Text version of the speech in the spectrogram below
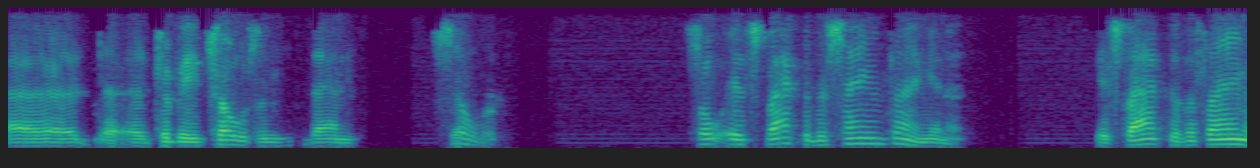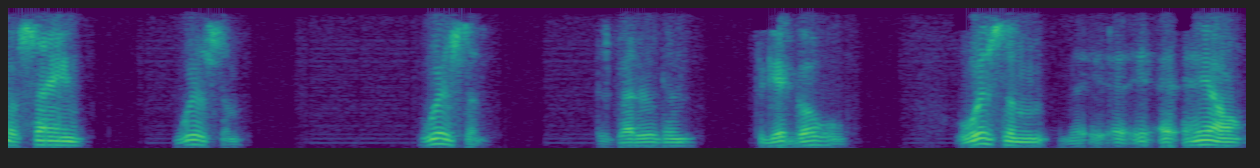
uh, uh, to be chosen than silver. So it's back to the same thing, isn't it? It's back to the thing of saying wisdom. Wisdom is better than to get gold. Wisdom, you know,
